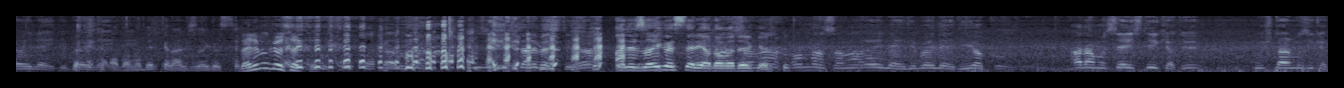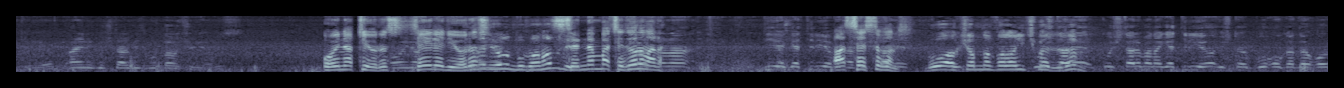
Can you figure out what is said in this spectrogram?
Öyleydi böyleydi. Adama derken Ali Rıza'yı göster. Beni mi gösterdin? Bizi besliyor. Ali Rıza'yı gösteriyor adama Ondan derken. sonra, ondan sonra öyleydi böyleydi yok. Adamın sesliği kötü. Kuşlarımızı kötülüyor. Aynı kuşlar biz burada uçuruyoruz. Oynatıyoruz, Oynat- seyrediyoruz. Ne diyor oğlum bu bana mı diyor? Senden bahsediyor oğlum Ondan sonra diye getiriyor. Az sesli konuş. Bu akşamdan falan içmedi değil mi? Kuşları, kuşları bana getiriyor. İşte bu o kadar o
